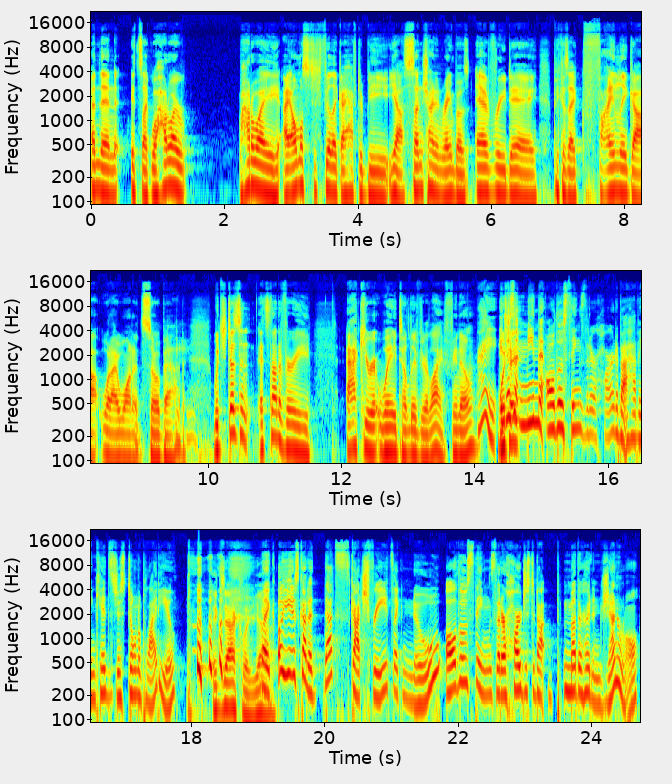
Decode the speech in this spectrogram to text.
and then it's like, well, how do I how do I I almost just feel like I have to be yeah, sunshine and rainbows every day because I finally got what I wanted so bad. Mm-hmm. Which doesn't it's not a very accurate way to live your life, you know? Right. It Which I- doesn't mean that all those things that are hard about having kids just don't apply to you. exactly, yeah. Like, oh, you just gotta, that's scotch free. It's like, no, all those things that are hard just about motherhood in general,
